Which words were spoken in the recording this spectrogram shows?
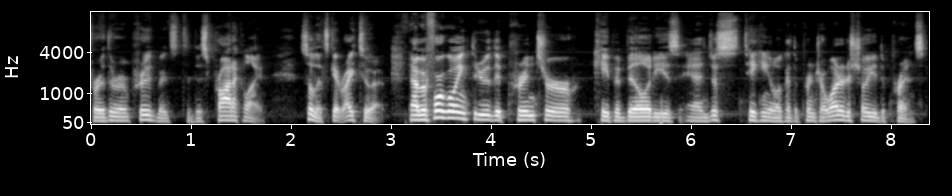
further improvements to this product line. So let's get right to it. Now, before going through the printer capabilities and just taking a look at the printer, I wanted to show you the prints.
